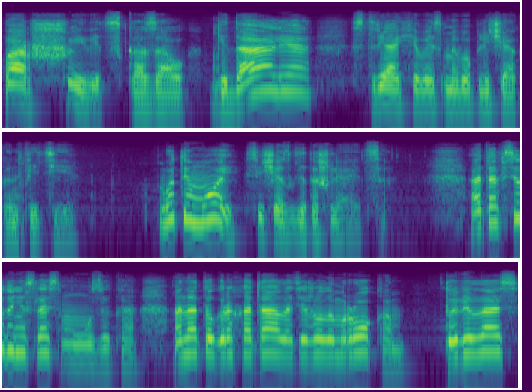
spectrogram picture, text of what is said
Паршивец, сказал Гидалия, стряхивая с моего плеча конфетти. Вот и мой сейчас где-то шляется. Отовсюду неслась музыка. Она то грохотала тяжелым роком, то велась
